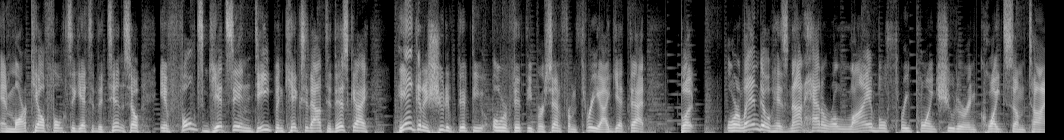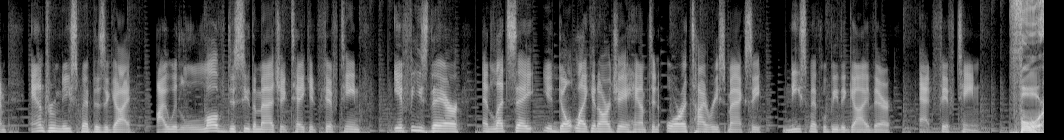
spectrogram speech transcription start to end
and Markelle Fultz to get to the 10. So if Fultz gets in deep and kicks it out to this guy, he ain't going to shoot at 50 over 50% from three. I get that. But Orlando has not had a reliable three point shooter in quite some time. Andrew Nesmith is a guy I would love to see the Magic take at 15 if he's there. And let's say you don't like an RJ Hampton or a Tyrese Maxey, Nesmith will be the guy there at 15. Four.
